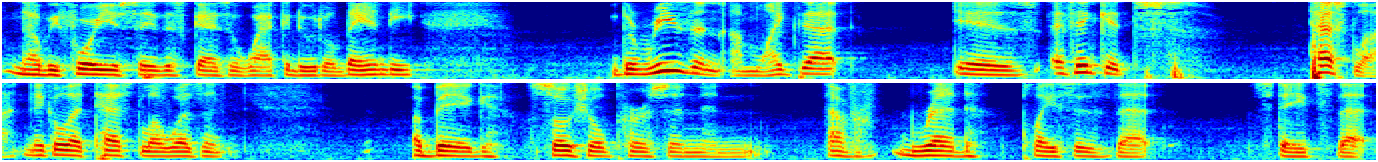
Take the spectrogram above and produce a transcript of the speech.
Now, before you say this guy's a wackadoodle dandy, the reason I'm like that is I think it's Tesla. Nikola Tesla wasn't a big social person, and I've read places that states that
